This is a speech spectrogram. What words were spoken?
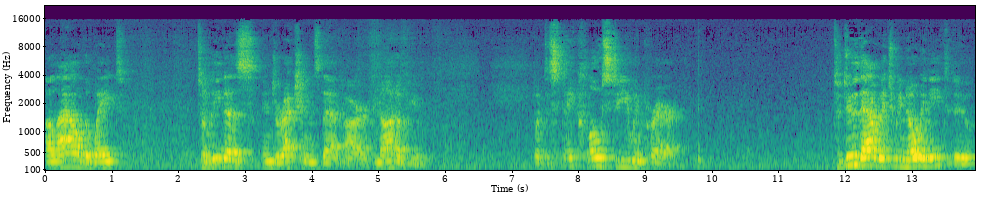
allow the wait to lead us in directions that are not of you, but to stay close to you in prayer. To do that which we know we need to do,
